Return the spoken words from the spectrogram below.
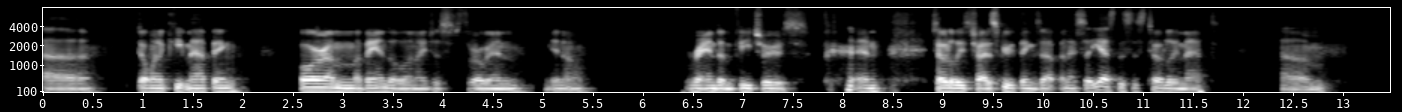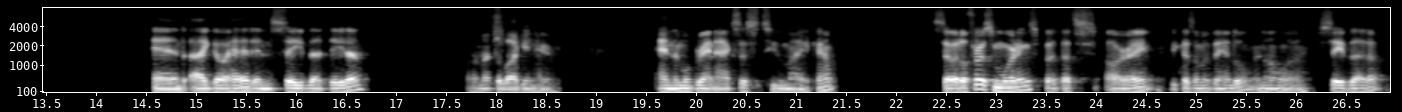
uh, don't want to keep mapping, or I'm a vandal and I just throw in you know random features and totally try to screw things up. And I say yes, this is totally mapped. Um, and I go ahead and save that data. I'm going to log in here. And then we'll grant access to my account. So it'll throw some warnings, but that's all right because I'm a vandal and I'll uh, save that up.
